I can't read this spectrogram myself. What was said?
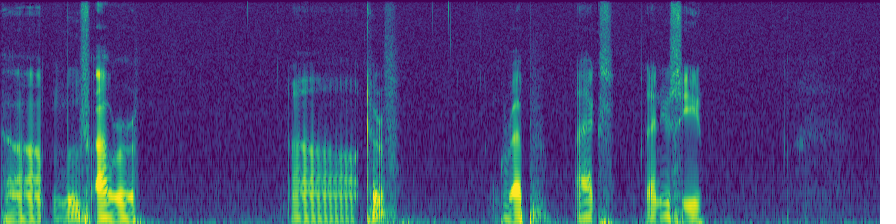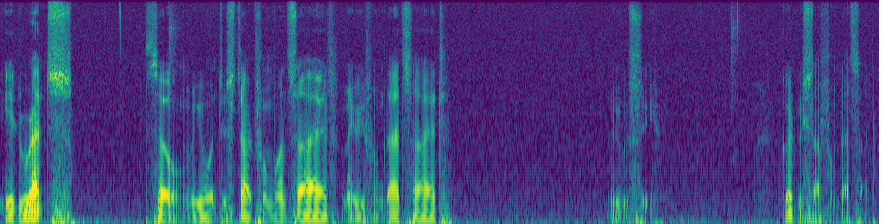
uh, move our uh, curve grab X then you see it runs. So we want to start from one side maybe from that side. We will see. Good we start from that side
